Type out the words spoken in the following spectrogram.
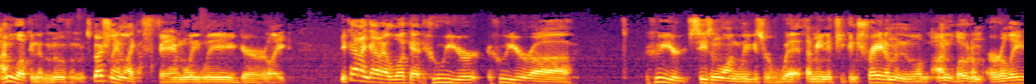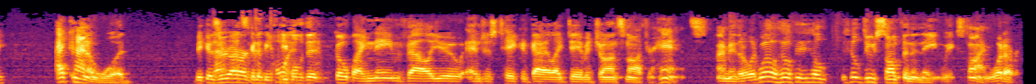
I'm looking to move him, especially in like a family league or like you kind of got to look at who your who your uh, who your season long leagues are with. I mean, if you can trade them and unload them early, I kind of would because that, there are going to be point. people that go by name value and just take a guy like David Johnson off your hands. I mean, they're like, well, he'll he'll he'll do something in eight weeks, fine, whatever.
